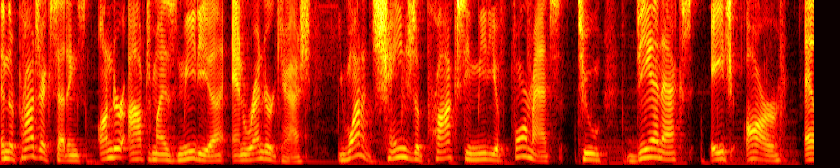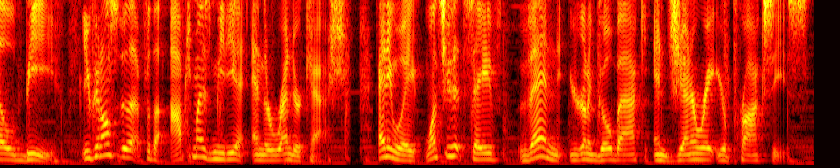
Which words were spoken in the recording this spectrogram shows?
in the project settings under optimized media and render cache, you want to change the proxy media formats to DNX HRLB. You can also do that for the optimized media and the render cache. Anyway, once you hit save, then you're gonna go back and generate your proxies.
